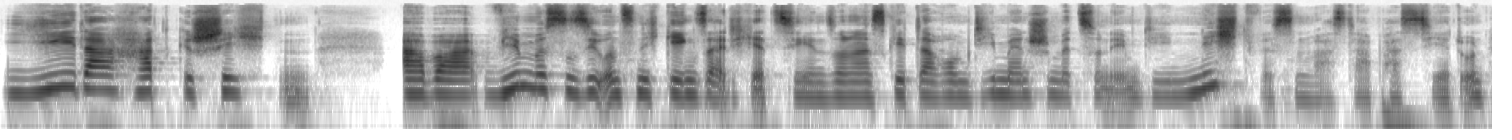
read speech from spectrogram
jeder hat Geschichten. Aber wir müssen sie uns nicht gegenseitig erzählen, sondern es geht darum, die Menschen mitzunehmen, die nicht wissen, was da passiert. Und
